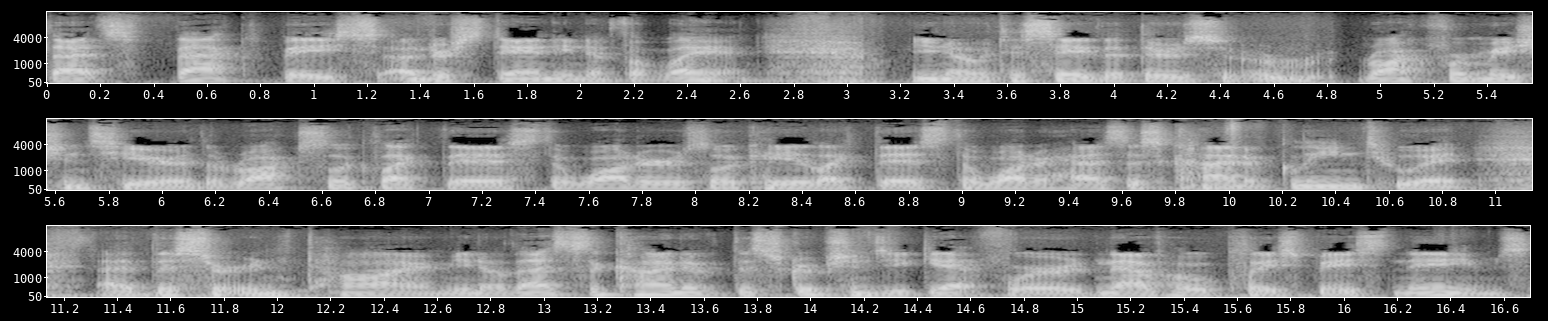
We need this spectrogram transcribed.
That's fact based understanding of the land. You know, to say that there's rock formations here, the rocks look like this, the water is located like this, the water has this kind of gleam to it at this certain time. You know, that's the kind of descriptions you get for Navajo place based names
